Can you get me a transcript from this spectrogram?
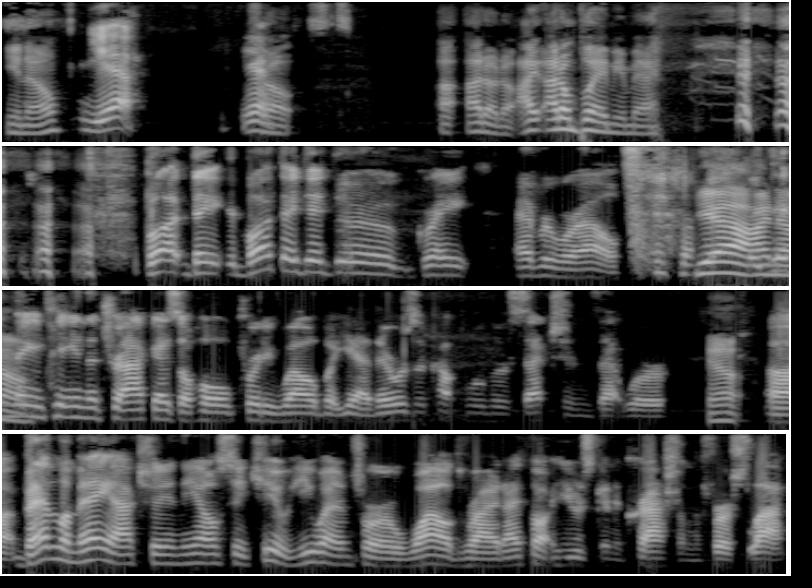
You know. yeah yeah So I, I don't know. I, I don't blame you, man. but they but they did do a great everywhere else Yeah, they I did know. maintain the track as a whole pretty well but yeah there was a couple of those sections that were Yeah. uh, ben lamay actually in the lcq he went for a wild ride i thought he was going to crash on the first lap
